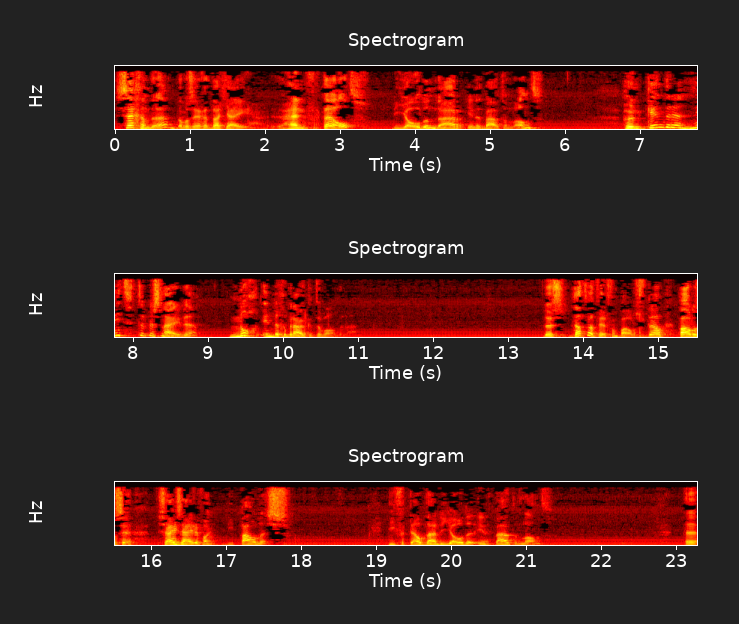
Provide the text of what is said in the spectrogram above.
Zeggende, dat wil zeggen dat jij hen vertelt, die Joden daar in het buitenland, hun kinderen niet te besnijden, noch in de gebruiken te wandelen. Dus dat wat werd van Paulus verteld. Paulus, zij zeiden van, die Paulus, die vertelt naar de Joden in het buitenland. Uh,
